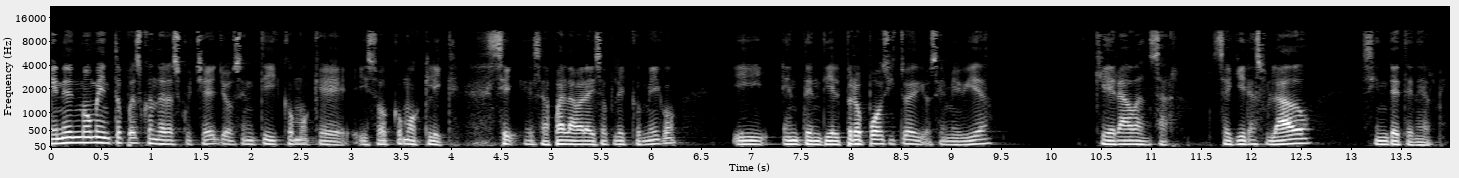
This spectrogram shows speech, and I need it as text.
En el momento, pues cuando la escuché, yo sentí como que hizo como clic. Sí, esa palabra hizo clic conmigo y entendí el propósito de Dios en mi vida, que era avanzar, seguir a su lado sin detenerme,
